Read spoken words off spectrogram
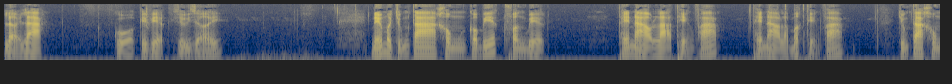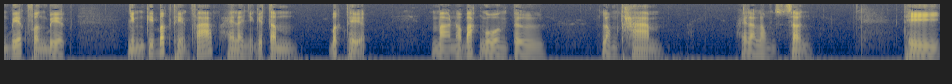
lợi lạc của cái việc giữ giới nếu mà chúng ta không có biết phân biệt thế nào là thiện pháp, thế nào là bất thiện pháp, chúng ta không biết phân biệt những cái bất thiện pháp hay là những cái tâm bất thiện mà nó bắt nguồn từ lòng tham hay là lòng sân, thì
